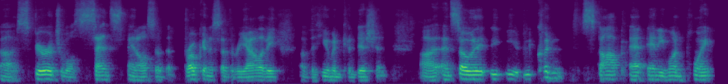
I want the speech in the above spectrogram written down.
uh, spiritual sense, and also the brokenness of the reality of the human condition. Uh, and so it, it- couldn't stop at any one point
